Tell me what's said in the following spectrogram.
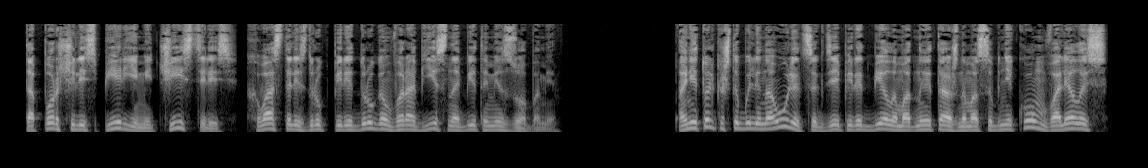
топорщились перьями, чистились, хвастались друг перед другом воробьи с набитыми зобами. Они только что были на улице, где перед белым одноэтажным особняком валялось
